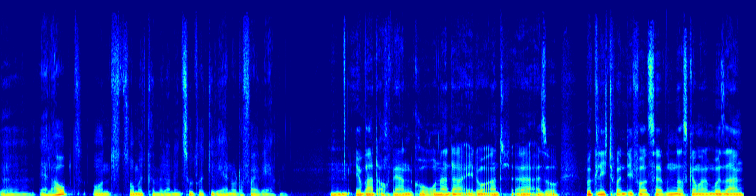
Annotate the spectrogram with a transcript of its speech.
äh, erlaubt? Und somit können wir dann den Zutritt gewähren oder verwehren. Hm, ihr wart auch während Corona da, Eduard, äh, also wirklich 24-7, das kann man wohl sagen.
